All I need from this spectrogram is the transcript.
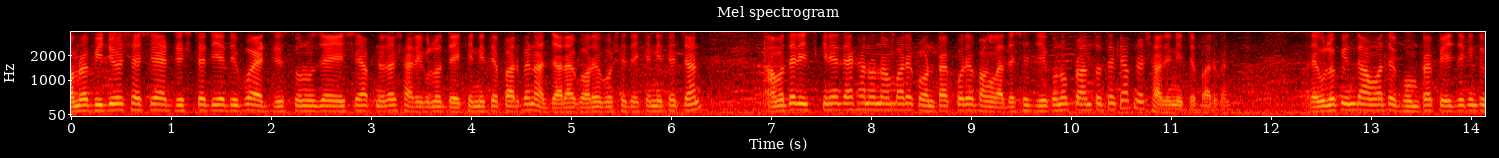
আমরা ভিডিও শেষে অ্যাড্রেসটা দিয়ে দেবো। অ্যাড্রেস অনুযায়ী এসে আপনারা শাড়িগুলো দেখে নিতে পারবেন আর যারা ঘরে বসে দেখে নিতে চান, আমাদের স্ক্রিনে দেখানো নাম্বারে কন্ট্যাক্ট করে বাংলাদেশের যে কোনো প্রান্ত থেকে আপনার শাড়ি নিতে পারবেন। আর এগুলো কিন্তু আমাদের ঘুমটা পেজে কিন্তু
